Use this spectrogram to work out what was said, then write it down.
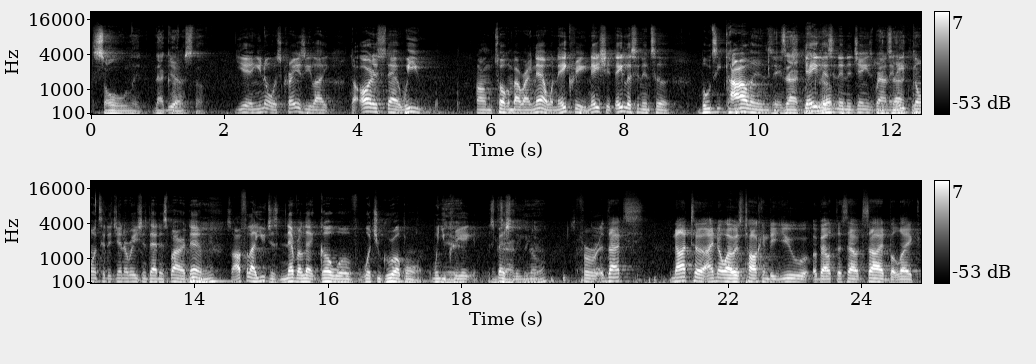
soul and that kind Yeah. of stuff. Yeah, and you know what's crazy? Like the artists that we um talking about right now, when they create they shit, they listening to Bootsy Collins and Exactly, they yep. listening to James Brown and they going to the generations that inspired them. Mhm. So I feel like you just never let go of what you grew up on when you Yeah, create, especially exactly, you know. For that's not to. I know I was talking to you about this outside, but like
